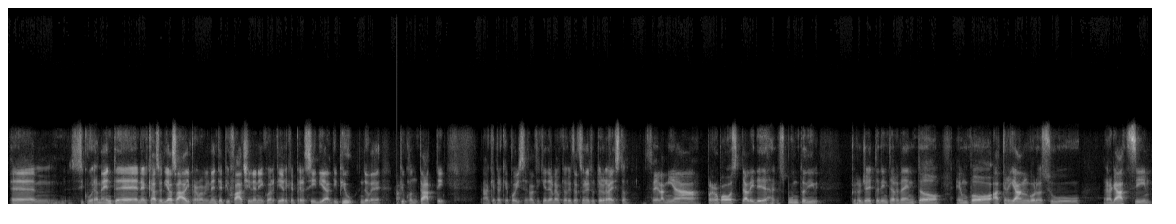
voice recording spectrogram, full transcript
Ehm, sicuramente nel caso di Asai probabilmente è più facile nei quartieri che presidia di più, dove ha più contatti, anche perché poi si tratta di chiedere l'autorizzazione e tutto il resto. Se la mia proposta, l'idea, spunto di progetto di intervento è un po' a triangolo su ragazzi,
